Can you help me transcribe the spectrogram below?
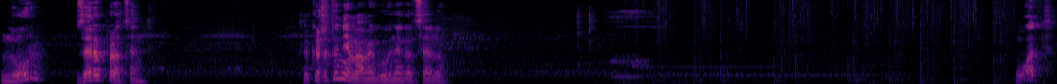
Nur? 0%. Tylko, że tu nie mamy głównego celu. What?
